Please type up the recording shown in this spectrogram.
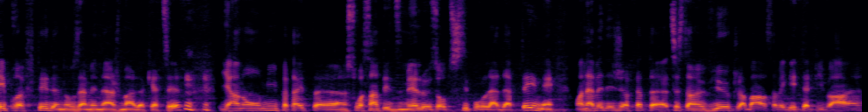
et profiter de nos aménagements locatifs. Ils en ont mis peut-être euh, un 70 000, eux autres aussi, pour l'adapter, mais on avait déjà fait, euh, tu sais, c'était un vieux clubhouse avec des tapis verts.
